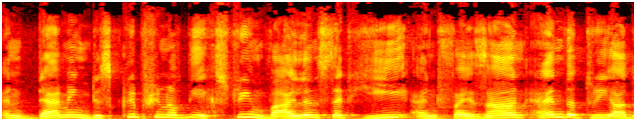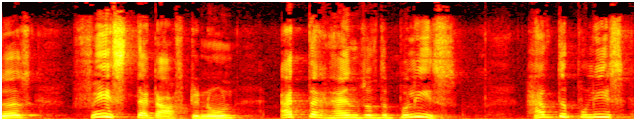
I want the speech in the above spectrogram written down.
and damning description of the extreme violence that he and Faizan and the three others faced that afternoon at the hands of the police. Have the police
